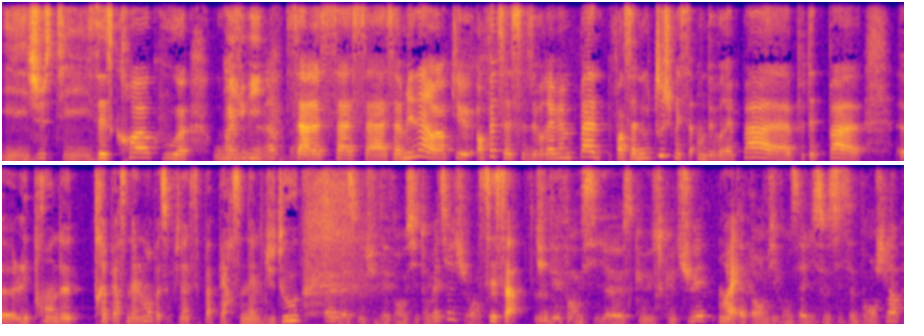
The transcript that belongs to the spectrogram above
ils juste ils escroquent ou, euh, ça, ça, ça, ça, m'énerve alors que en fait ça, ça devrait même pas enfin ça nous touche mais ça, on devrait pas euh, peut-être pas euh, les prendre très personnellement parce qu'au final c'est pas personnel du tout. Ouais, parce que tu défends aussi ton métier, tu vois. C'est ça. Tu défends aussi ce, que, ce que tu es. T'as pas envie qu'on salisse aussi cette branche là.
